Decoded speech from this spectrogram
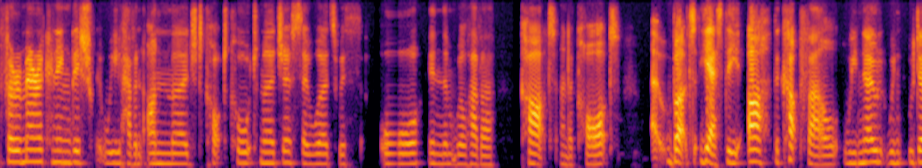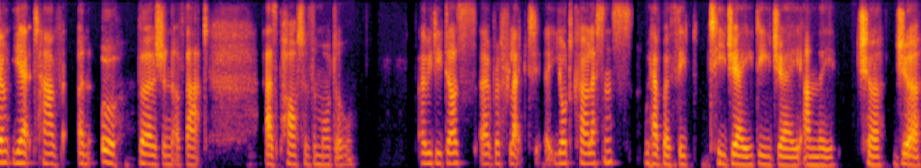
For American English, we have an unmerged cot caught merger. So words with or in them will have a cart and a cart. Uh, but yes, the uh, the cup vowel, we know we, we don't yet have an uh version of that as part of the model. OED does uh, reflect uh, yod coalescence. We have both the TJ, DJ, and the ch, j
